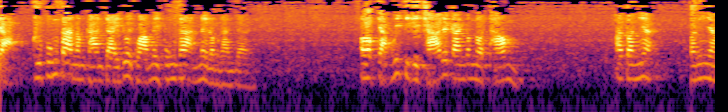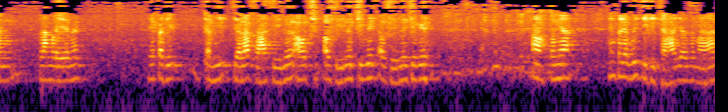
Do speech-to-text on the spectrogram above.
จะ คือฟุ้งซ่านลำคาญใจด้วยความไม่ฟุ้งซ่านไม่ลำคาญใจ ออกจากวิจิกิจฉาด้วยการกำหนดธรรมอาตอนเนี้ย ตอนนี้ยังลังเลไหมเอ๊ะปฏิจะมีจะรักษาสีหรือเอาเอาสีหรือชีวิต เอาสีหรือชีวิตอ้าวตอนเนี้ยนี่เขาเรียกวิจิกิจฉาเยาสมาน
